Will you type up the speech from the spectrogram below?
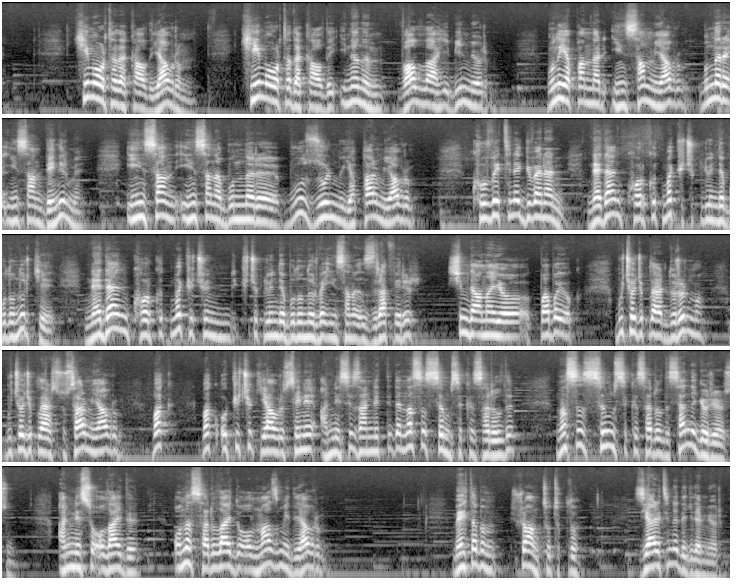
Kim ortada kaldı yavrum? Kim ortada kaldı? İnanın vallahi bilmiyorum. Bunu yapanlar insan mı yavrum? Bunlara insan denir mi? İnsan insana bunları, bu zulmü yapar mı yavrum? Kuvvetine güvenen neden korkutma küçüklüğünde bulunur ki? Neden korkutma küçün, küçüklüğünde bulunur ve insana ızdırap verir? Şimdi ana yok, baba yok. Bu çocuklar durur mu? Bu çocuklar susar mı yavrum? Bak, bak o küçük yavru seni annesi zannetti de nasıl sımsıkı sarıldı? Nasıl sımsıkı sarıldı sen de görüyorsun. Annesi olaydı, ona sarılaydı olmaz mıydı yavrum? Mehtap'ım şu an tutuklu. Ziyaretine de gidemiyorum.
